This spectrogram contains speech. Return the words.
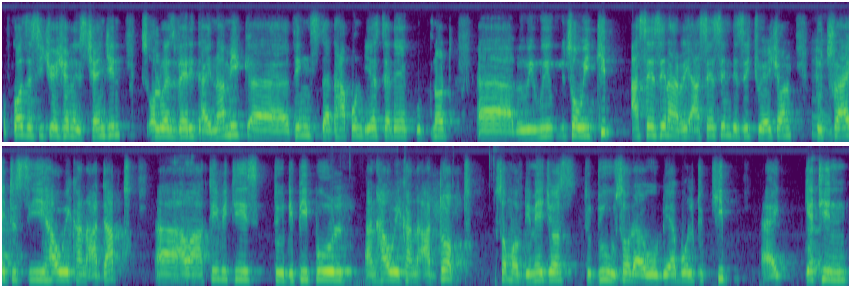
Of course, the situation is changing. It's always very dynamic. Uh, things that happened yesterday could not. Uh, we, we so we keep assessing and reassessing the situation mm. to hmm. try to see how we can adapt uh, our activities to the people and how we can adopt some of the measures to do so that we'll be able to keep uh, getting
